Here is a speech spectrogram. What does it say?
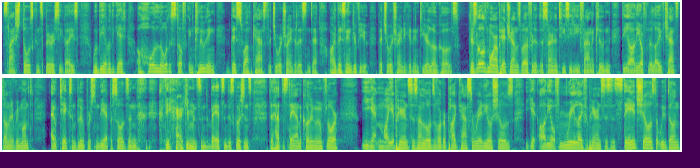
slash those conspiracy guys will be able to get a whole load of stuff, including this swapcast that you were trying to listen to or this interview that you were trying to get into your lug holes. There's loads more on Patreon as well for the discerning TCG fan, including the audio from the live chats done every month, outtakes and bloopers from the episodes, and the arguments and debates and discussions that had to stay on the cutting room floor. You get my appearances on loads of other podcasts and radio shows. You get audio from real life appearances and stage shows that we've done.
